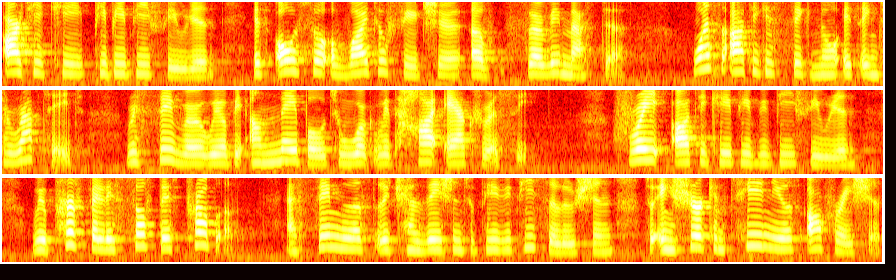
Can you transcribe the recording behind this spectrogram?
RTK PPP Fusion is also a vital feature of SurveyMaster. Once RTK signal is interrupted, receiver will be unable to work with high accuracy. Free RTK PPP Fusion will perfectly solve this problem and seamlessly transition to PPP solution to ensure continuous operation.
